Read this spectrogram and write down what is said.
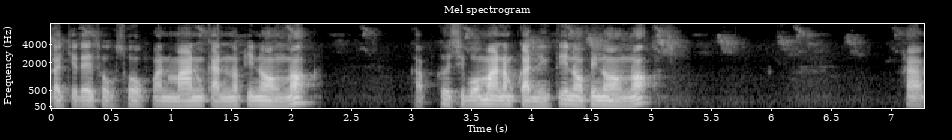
ก็จะได้โศกโศกมันมันกันนะพี่น้องเนาะครับคือสิบวมานำกันอีงที่น้องพี่น้องเนาะครับ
